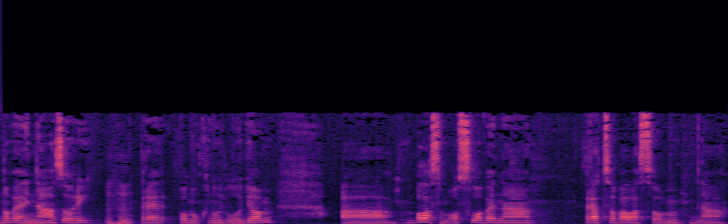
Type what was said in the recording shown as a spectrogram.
nové aj názory uh-huh. pre ponúknuť ľuďom. A bola som oslovená, pracovala som na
